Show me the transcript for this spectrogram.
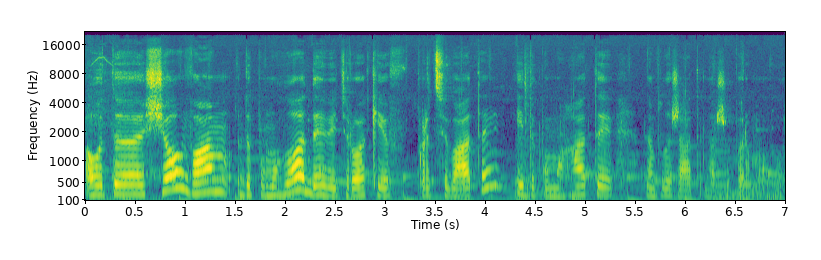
От е, що вам допомогло 9 років працювати і допомагати наближати нашу перемогу?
